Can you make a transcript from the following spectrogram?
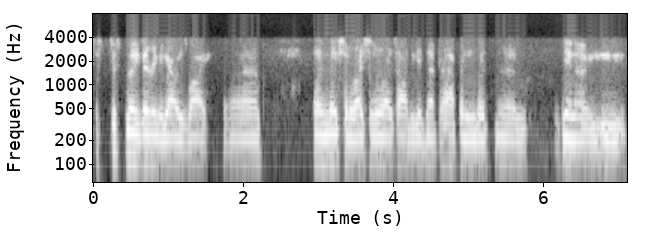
just just needs everything to go his way. Um, and these sort of races are always hard to get that to happen. But um, you know, he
